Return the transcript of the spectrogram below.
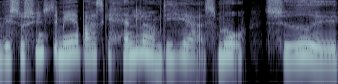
Hvis du synes, det mere bare skal handle om de her små, søde øh,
